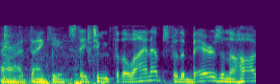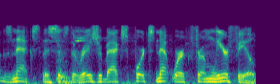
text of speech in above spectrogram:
All right, thank you. Stay tuned for the lineups for the Bears and the Hogs next. This is the Razorback Sports Network from Learfield.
